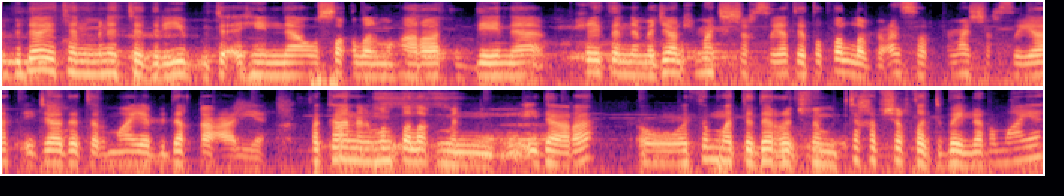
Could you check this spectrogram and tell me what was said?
بداية من التدريب وتأهيلنا وصقل المهارات لدينا بحيث أن مجال حماية الشخصيات يتطلب عنصر حماية الشخصيات إجادة رماية بدقة عالية. فكان المنطلق من الإدارة وثم التدرج في منتخب شرطة دبي للرماية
